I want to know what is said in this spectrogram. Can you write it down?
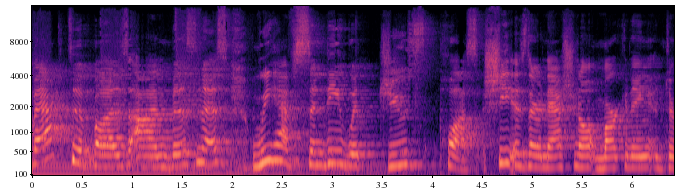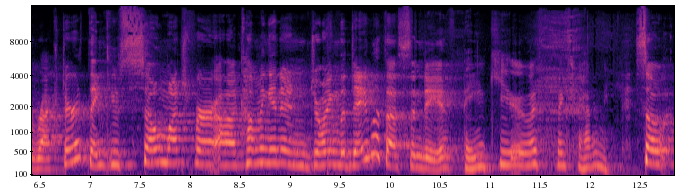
back to Buzz on Business. We have Cindy with Juice Plus. She is their National Marketing Director. Thank you so much for uh, coming in and enjoying the day with us, Cindy. Thank you. Thanks for having me. So,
